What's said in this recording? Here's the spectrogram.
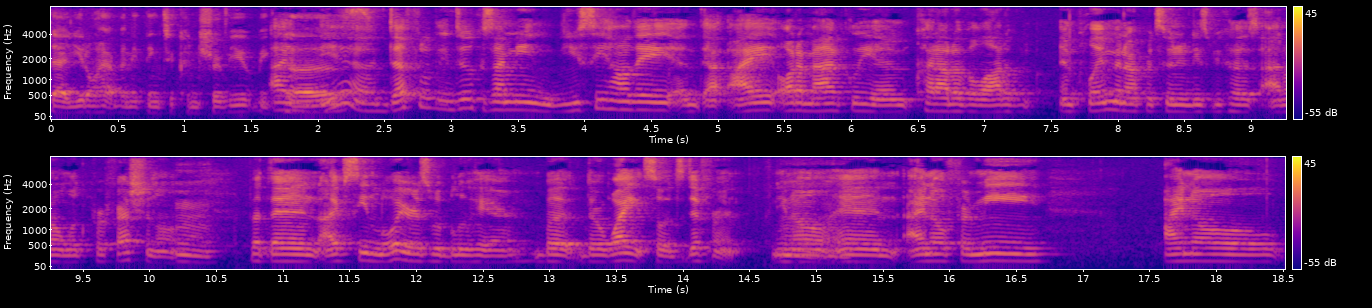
that you don't have anything to contribute I, because yeah, definitely do because I mean, you see how they. I automatically am cut out of a lot of employment opportunities because I don't look professional. Mm. But then I've seen lawyers with blue hair, but they're white, so it's different, you know. Mm-hmm. And I know for me, I know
